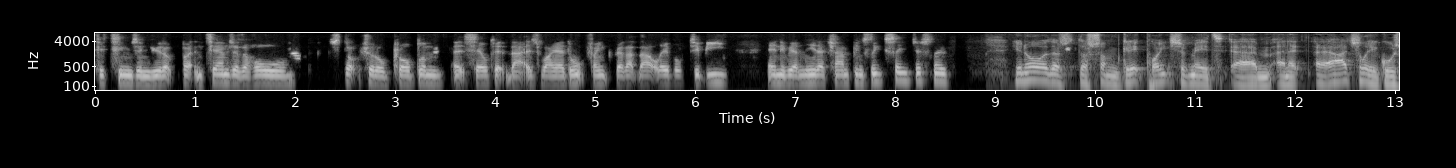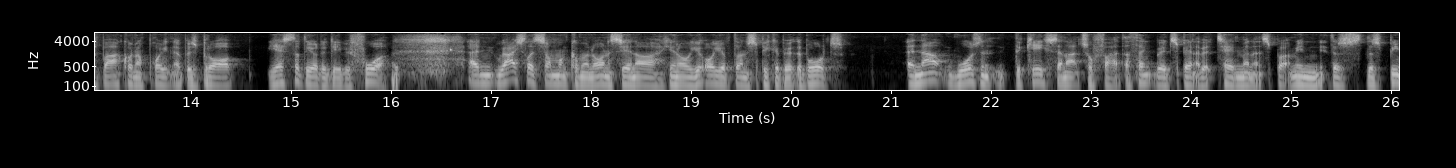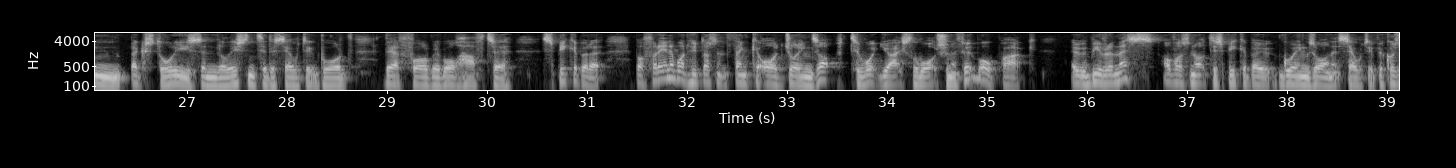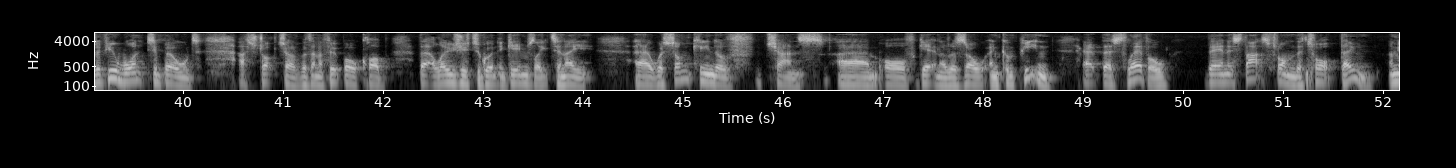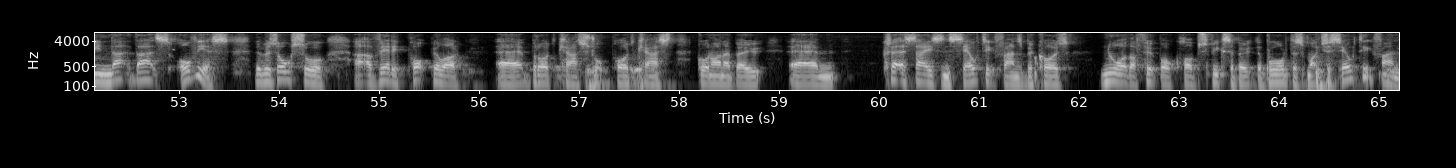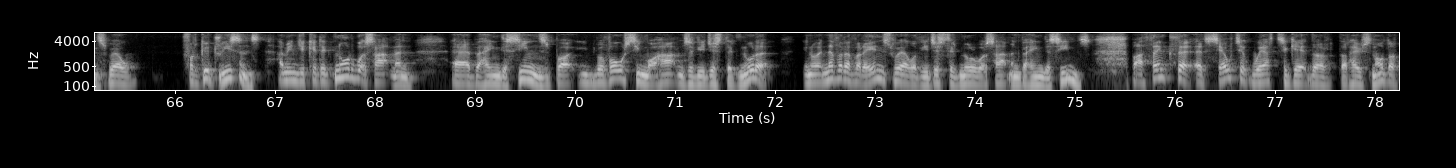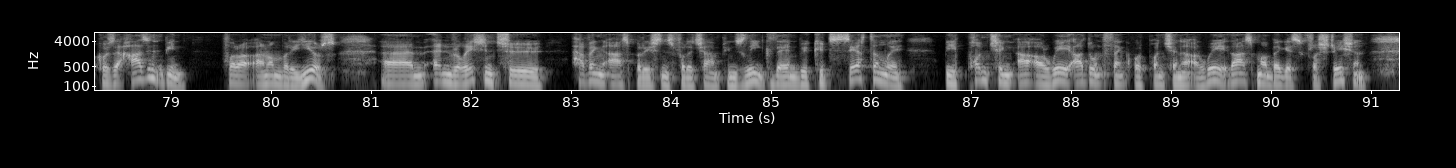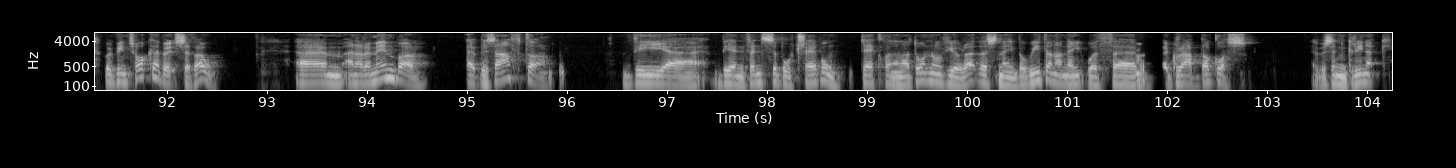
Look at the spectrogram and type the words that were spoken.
to teams in Europe, but in terms of the whole structural problem at Celtic, that is why I don't think we're at that level to be anywhere near a Champions League side just now. You know, there's there's some great points you've made, um, and it, it actually goes back on a point that was brought up yesterday or the day before. And we actually had someone coming on and saying, "Ah, oh, you know, all you've done is speak about the boards." And that wasn't the case in actual fact. I think we'd spent about ten minutes, but I mean, there's there's been big stories in relation to the Celtic board. Therefore, we will have to speak about it. But for anyone who doesn't think it all joins up to what you actually watch in a football park, it would be remiss of us not to speak about goings on at Celtic because if you want to build a structure within a football club that allows you to go into games like tonight uh, with some kind of chance um, of getting a result and competing at this level, then it starts from the top down. I mean, that that's obvious. There was also a, a very popular uh, broadcast stroke podcast going on about um, criticising Celtic fans because no other football club speaks about the board as much as Celtic fans. Well, for good reasons. I mean, you could ignore what's happening uh, behind the scenes, but we've all seen what happens if you just ignore it. You know, it never ever ends well if you just ignore what's happening behind the scenes. But I think that if Celtic were to get their, their house in order, because it hasn't been for a, a number of years, um, in relation to having aspirations for the Champions League, then we could certainly be punching at our way. I don't think we're punching at our way. That's my biggest frustration. We've been talking about Seville. Um, and I remember it was after the uh, the Invincible treble, Declan, and I don't know if you were at this night, but we done a night with uh, Rab Douglas. It was in Greenock,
